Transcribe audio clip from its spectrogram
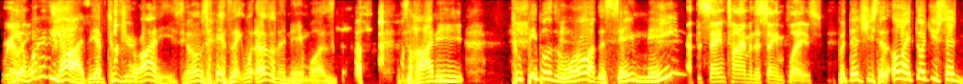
really? Yeah, what are the odds? You have two Gironis, you know what I'm saying? It's like whatever the name was. Zahani, two people in the world have the same name? At the same time in the same place. But then she said, Oh, I thought you said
